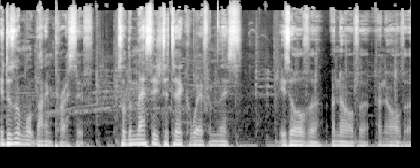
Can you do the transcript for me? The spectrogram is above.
It doesn't look that impressive. So the message to take away from this is over and over and over.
